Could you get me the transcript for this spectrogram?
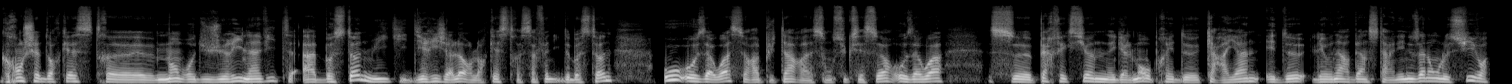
grand chef d'orchestre, euh, membre du jury, l'invite à Boston, lui qui dirige alors l'orchestre symphonique de Boston, où Ozawa sera plus tard son successeur. Ozawa se perfectionne également auprès de Karajan et de Leonard Bernstein. Et nous allons le suivre,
